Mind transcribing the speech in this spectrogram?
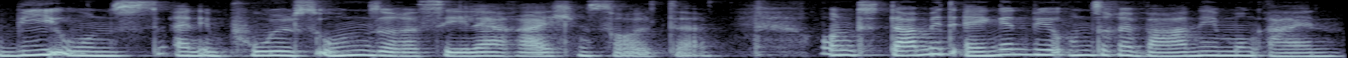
wie uns ein Impuls unserer Seele erreichen sollte. Und damit engen wir unsere Wahrnehmung ein.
